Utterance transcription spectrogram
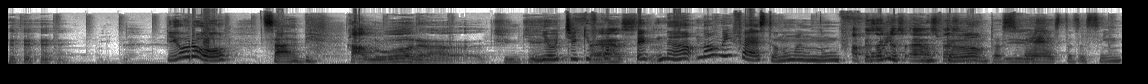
piorou, sabe? Caloura, tinha que. E eu tinha que festa. ficar. Pe... Não, não, nem festa. Eu não, não Apesar fui que as- é, as festas- tantas isso. festas, assim.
